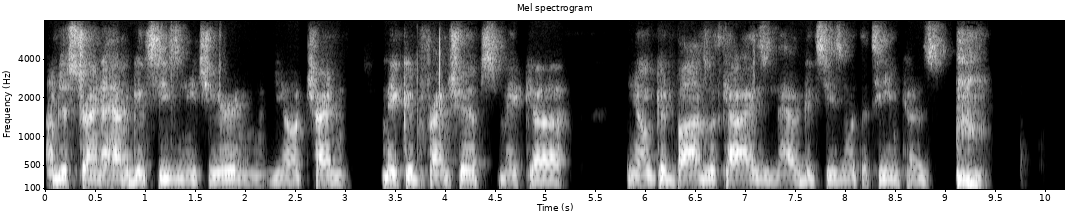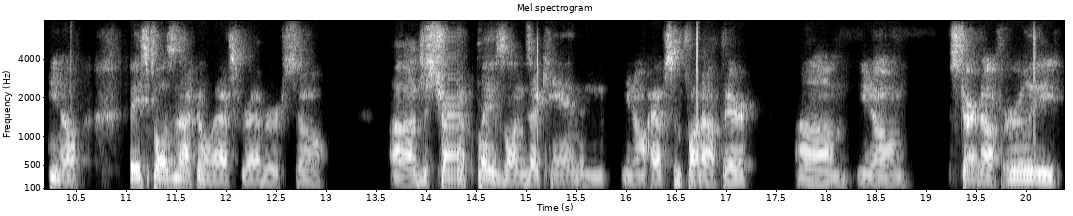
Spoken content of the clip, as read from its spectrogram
I'm just trying to have a good season each year, and you know try and make good friendships, make uh, you know good bonds with guys, and have a good season with the team because you know, baseball is not going to last forever. So uh, just trying to play as long as I can and, you know, have some fun out there. Um, you know, starting off early,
